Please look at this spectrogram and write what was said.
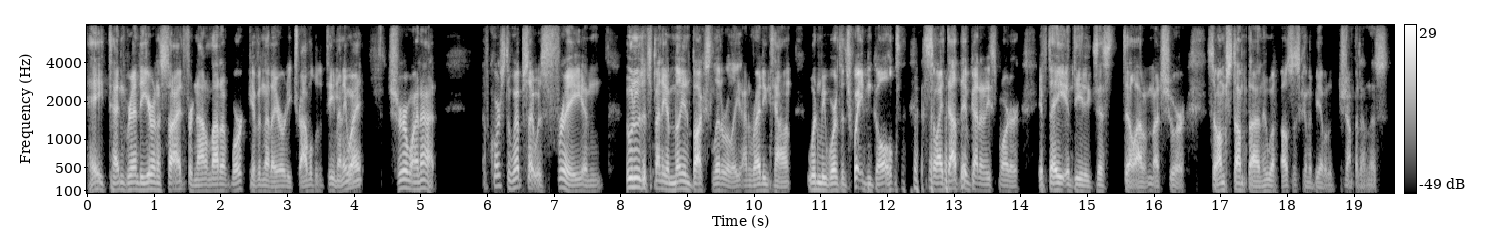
Hey, 10 grand a year on the side for not a lot of work, given that I already traveled with the team anyway? Sure, why not? Of course, the website was free and who knew that spending a million bucks literally on writing talent wouldn't be worth its weight in gold? so I doubt they've got any smarter if they indeed exist still. I'm not sure. So I'm stumped on who else is going to be able to jump in on this.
